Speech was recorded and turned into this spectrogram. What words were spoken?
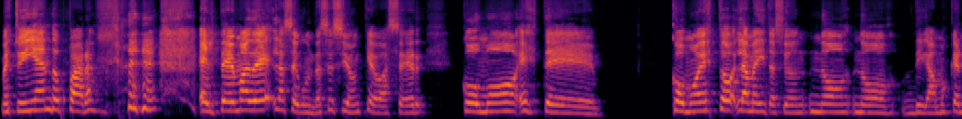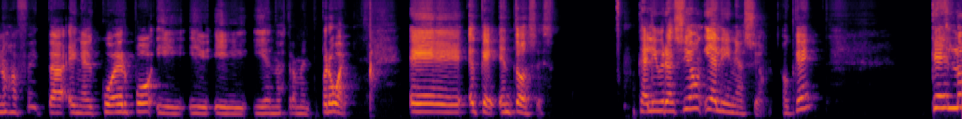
me estoy yendo para el tema de la segunda sesión que va a ser cómo este cómo esto, la meditación no, no, digamos que nos afecta en el cuerpo y, y, y en nuestra mente. Pero bueno, eh, ok, entonces, calibración y alineación, ¿ok? ¿Qué es, lo,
